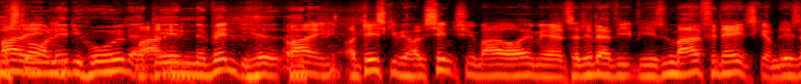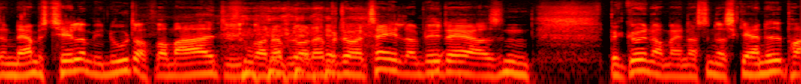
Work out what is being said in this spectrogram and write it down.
og slår lidt i hovedet at det er en nødvendighed. At... Og det skal vi holde sindssygt meget øje med. Altså det der, vi, vi er sådan meget fanatiske om det, sådan nærmest tæller minutter, hvor meget de, hvor der bliver, der bliver talt om det der, og sådan begynder man at, sådan at skære ned på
